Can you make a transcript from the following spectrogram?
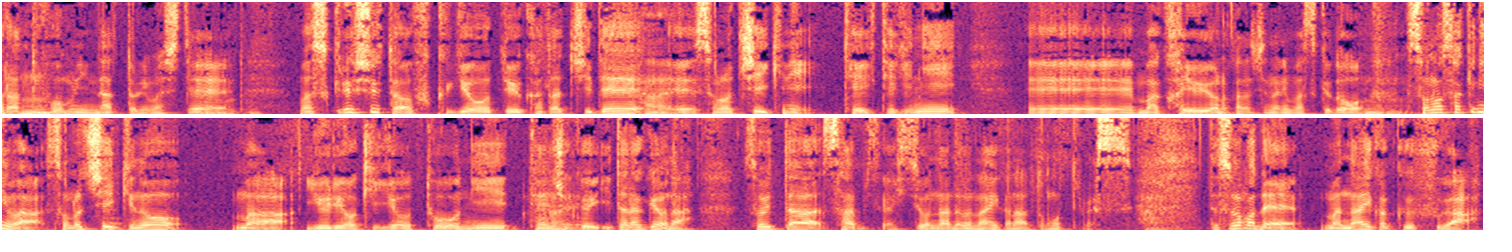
プラットフォームになっておりまして、うん、まあ、スキルシフトは副業という形で、はい、えー、その地域に定期的に、えーまあ、通うような形になりますけど、うん、その先にはその地域のまあ、有料企業等に転職いただくような、はい、そういったサービスが必要なのではないかなと思っています。はい、で、その中で、まあ、内閣府が、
